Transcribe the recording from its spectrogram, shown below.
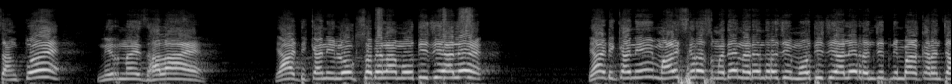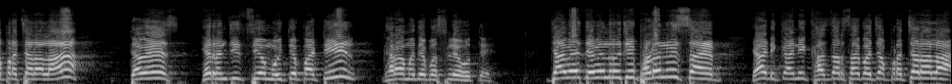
सांगतोय निर्णय झालाय. या ठिकाणी लोकसभेला मोदीजी आले. या ठिकाणी माळशिरसमध्ये नरेंद्रजी मोदीजी आले रणजित निंबाळकरांच्या प्रचाराला. त्यावेळेस हे रणजित सिंह मोहिते पाटील घरामध्ये बसले होते. ज्यावेळेस देवेंद्रजी फडणवीस साहेब या ठिकाणी खासदार साहेबाच्या प्रचाराला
